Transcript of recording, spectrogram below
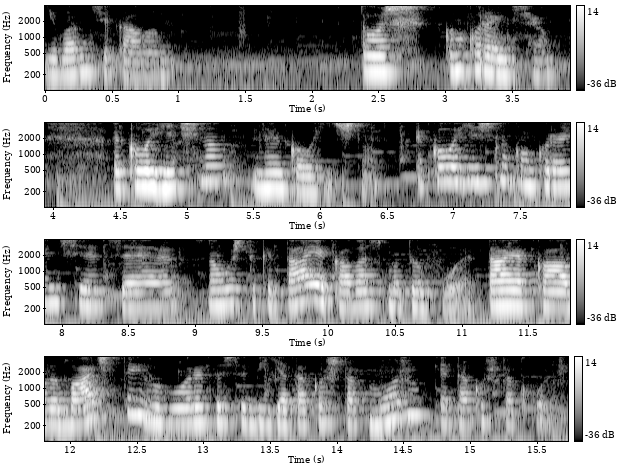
і вам цікаво. Тож, конкуренція. Екологічна, не екологічна. Екологічна конкуренція це знову ж таки та, яка вас мотивує, та, яка ви бачите і говорите собі, я також так можу, я також так хочу.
